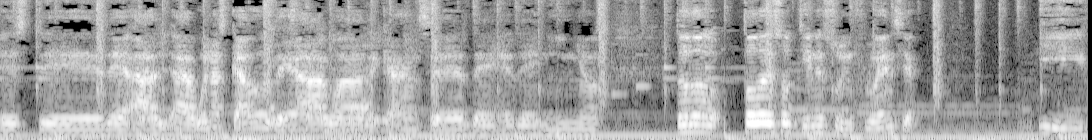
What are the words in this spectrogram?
este, de, a, a buenas causas de agua, de cáncer, de, niños, todo, todo eso tiene su influencia. Y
